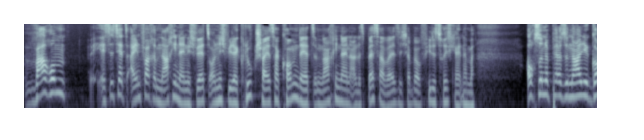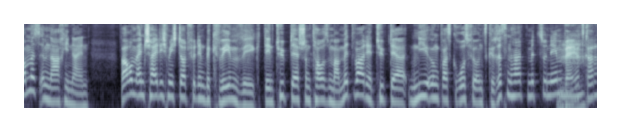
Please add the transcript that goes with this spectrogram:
warum es ist jetzt einfach im Nachhinein, ich will jetzt auch nicht wie der Klugscheißer kommen, der jetzt im Nachhinein alles besser weiß. Ich habe ja auch vieles richtig gehalten, aber auch so eine Personalie Gomez im Nachhinein. Warum entscheide ich mich dort für den bequemen Weg? Den Typ, der schon tausendmal mit war, den Typ, der nie irgendwas groß für uns gerissen hat, mitzunehmen? Wer jetzt gerade?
